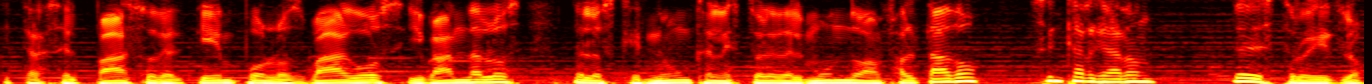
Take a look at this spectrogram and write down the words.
y tras el paso del tiempo los vagos y vándalos de los que nunca en la historia del mundo han faltado se encargaron de destruirlo.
